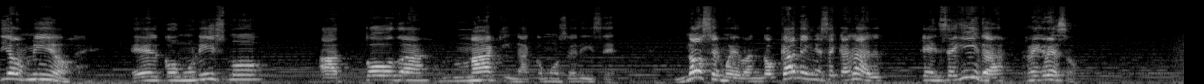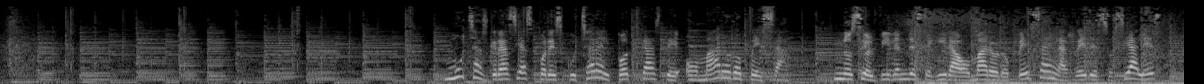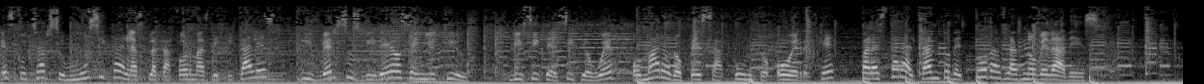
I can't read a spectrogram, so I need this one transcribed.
Dios mío, el comunismo a toda máquina, como se dice. No se muevan, no cambien ese canal, que enseguida regreso. Muchas gracias por escuchar el podcast de Omar Oropesa. No se olviden de seguir a Omar Oropesa en las redes sociales, escuchar su música en las plataformas digitales y ver sus videos en YouTube. Visite el sitio web omaroropesa.org para estar al tanto de todas las novedades.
